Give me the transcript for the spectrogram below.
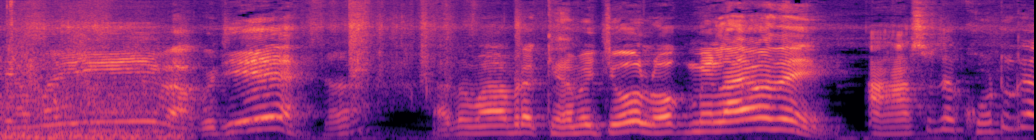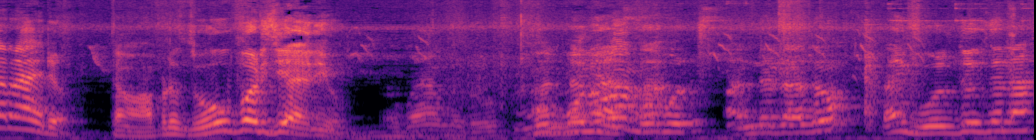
ખેમઈ બાપુજી આ તો આપણે ખેમઈ ચો લોક મેલાયો છે? આ શું છે ખોટું ક્યારે આવ્યો તો આપણે જોવું પડશે આ રહ્યું ના. અંદર દાદો કઈ બોલતો ના?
